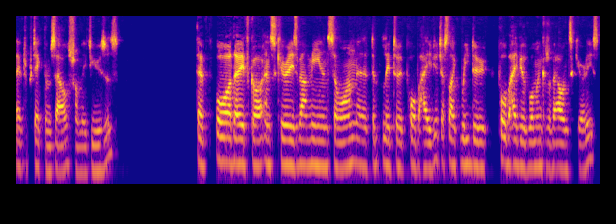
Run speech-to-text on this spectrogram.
They have to protect themselves from these users they've or they've got insecurities about men and so on that have led to poor behavior, just like we do poor behavior with women because of our insecurities.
